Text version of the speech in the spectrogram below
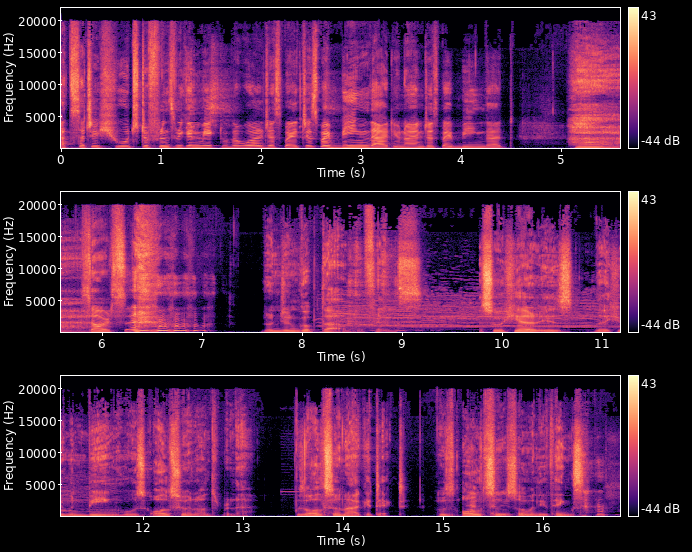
That's such a huge difference we can make to the world just by just by being that, you know, and just by being that Ah. source. Runjhun Gupta, my friends. So here is the human being who's also an entrepreneur, who's also an architect, who's also so many things.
